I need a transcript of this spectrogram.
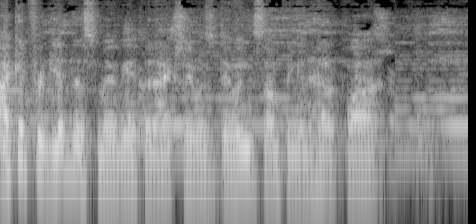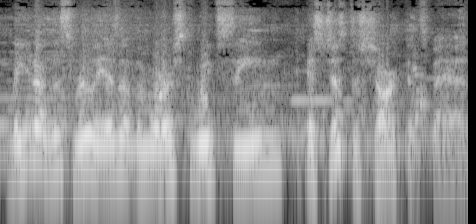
I could forgive this movie if it actually was doing something and had a plot. But you know, this really isn't the worst we've seen. It's just the shark that's bad,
